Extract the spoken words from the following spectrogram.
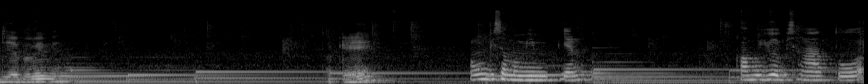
Dia pemimpin. Oke. Kamu bisa memimpin. Kamu juga bisa ngatur.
